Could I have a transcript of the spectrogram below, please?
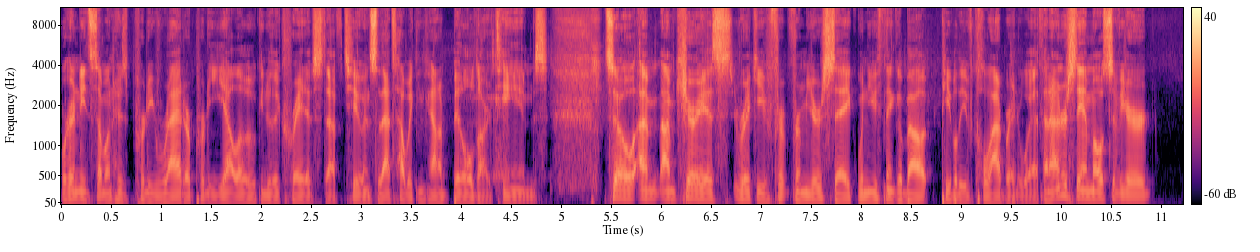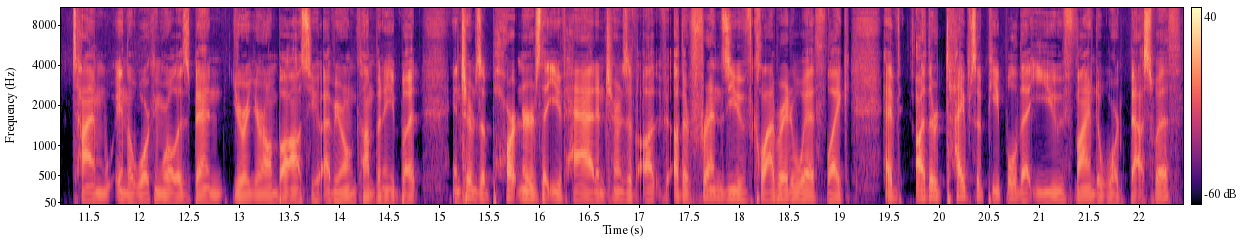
we're going to need someone who's pretty red or pretty yellow who can do the creative stuff too. And so that's how we can kind of build our teams. So I'm, I'm curious, Ricki, fr from your sake, when you think about people that you've collaborated with, and I understand most of your time in the working world has been you're your own boss, you have your own company, but in terms of partners that you've had, in terms of other friends you've collaborated with, like, have, are there types of people that you find to work best with?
